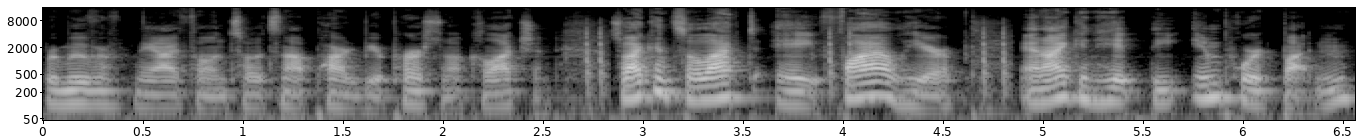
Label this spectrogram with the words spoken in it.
remove it from the iPhone so it's not part of your personal collection. So I can select a file here and I can hit the import button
